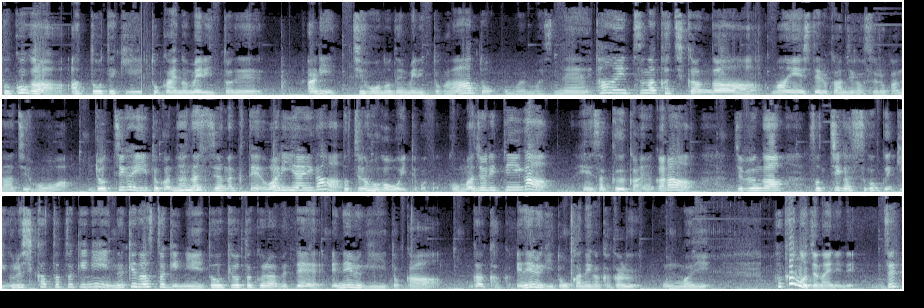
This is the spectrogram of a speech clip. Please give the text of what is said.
そこが圧倒的都会のメリットであり、地方のデメリットかなと思いますね。単一な価値観が蔓延してる感じがするかな、地方は。どっちがいいとかの話じゃなくて、割合がそっちの方が多いってこと。こう、マジョリティが閉鎖空間やから、自分がそっちがすごく息苦しかった時に、抜け出す時に東京と比べてエネルギーとかがか、エネルギーとお金がかかる。ほんまに。不可能じゃないねんで。絶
